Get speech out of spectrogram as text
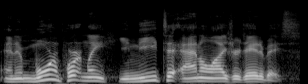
And more importantly, you need to analyze your database.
